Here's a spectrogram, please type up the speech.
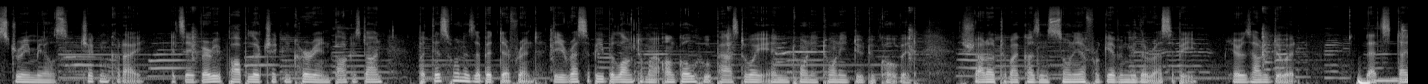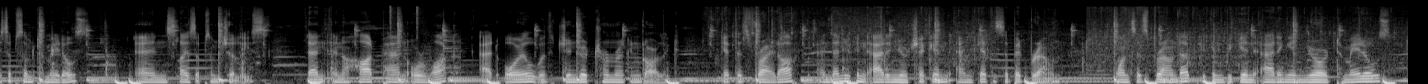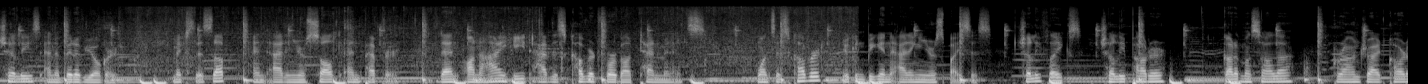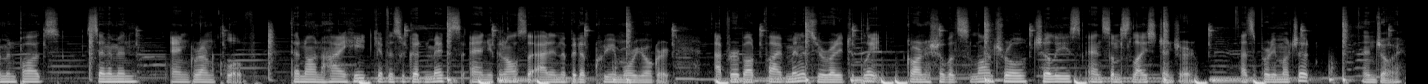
Stream meals, chicken karahi. It's a very popular chicken curry in Pakistan, but this one is a bit different. The recipe belonged to my uncle who passed away in 2020 due to COVID. Shout out to my cousin Sonia for giving me the recipe. Here's how to do it. Let's dice up some tomatoes and slice up some chilies. Then in a hot pan or wok, add oil with ginger, turmeric and garlic. Get this fried off and then you can add in your chicken and get this a bit brown. Once it's browned up, you can begin adding in your tomatoes, chilies and a bit of yogurt. Mix this up and add in your salt and pepper. Then on a high heat, have this covered for about 10 minutes. Once it's covered, you can begin adding in your spices. Chili flakes, chili powder, garam masala, ground dried cardamom pods, cinnamon, and ground clove. Then on high heat, give this a good mix and you can also add in a bit of cream or yogurt. After about 5 minutes, you're ready to plate. Garnish it with cilantro, chilies, and some sliced ginger. That's pretty much it. Enjoy.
